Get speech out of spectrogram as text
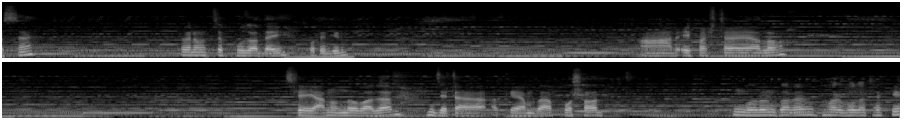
আছে, ওখানে হচ্ছে পূজা দেয় প্রতিদিন। আর এই পাশটায় হলো সেই আনন্দ বাজার যেটাকে আমরা প্রসাদ গ্রহণ করার ঘর বলে থাকি।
